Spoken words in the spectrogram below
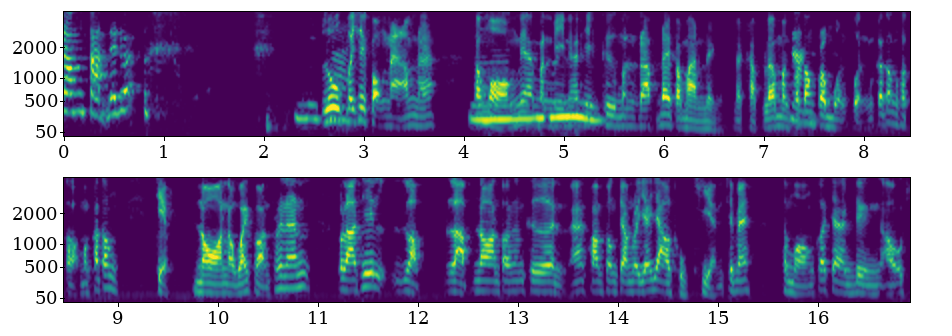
จำสัตว์ได้ด้วยใช่ลูกไม่ใช่ฟองน้ำนะสมองเนี่ยมันมีหน้าที่คือมันรับได้ประมาณหนึ่งนะครับ แล้วมันก็ค่ะต้องประมวลผลมันก็ต้องสต็อกมันก็ต้องเก็บนอนเอาไว้ก่อนเพราะฉะนั้นเวลาที่หลับ หลับนอนตอนกลางคืนความทรงจำระยะยาวถูกเขียนใช่ไหมสมองก็จะดึงเอาโอเค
